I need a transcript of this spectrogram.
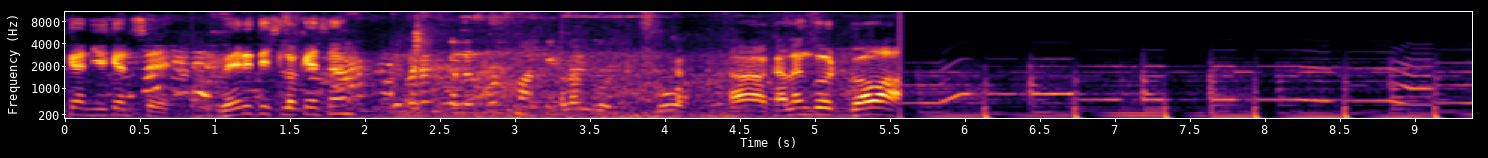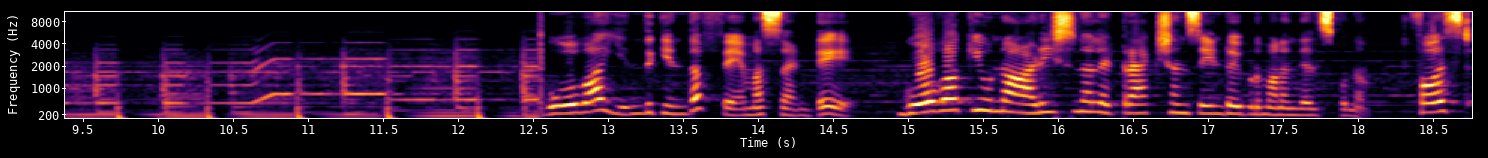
can you can say. Where is this location? Ibadan Kalangut market. Ah, Kalangut, Goa. గోవా ఎందుకింత ఫేమస్ అంటే గోవాకి ఉన్న అడిషనల్ అట్రాక్షన్స్ ఏంటో ఇప్పుడు మనం తెలుసుకుందాం ఫస్ట్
